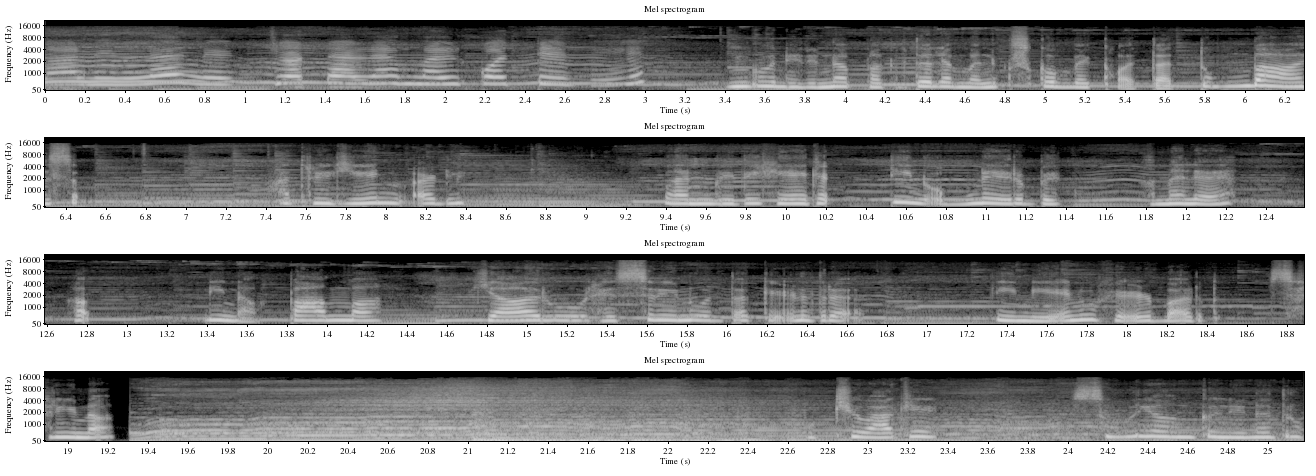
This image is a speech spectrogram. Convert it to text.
ನಾನಿಲ್ಲೇ ನಿನ್ ಜೊತೆಲೆ ಮಲ್ಕೊತೀನಿ ಹಿಂಗೂ ನಿನ್ನ ಪಕ್ಕದಲ್ಲೇ ಮಲಗಿಸ್ಕೋಬೇಕು ಅಂತ ತುಂಬ ಆಸೆ. ಆದರೆ ಏನು ಮಾಡಲಿ? ನನ್ನ ವಿಧಿ ಹೇಗೆ? ನೀನು ಒಬ್ಬನೇ ಇರಬೇಕು. ಆಮೇಲೆ ನಿನ್ನ ಅಪ್ಪ, ಅಮ್ಮ ಯಾರು ಅವ್ರ ಹೆಸರೇನು ಅಂತ ಕೇಳಿದ್ರೆ ನೀನೇನು ಹೇಳಬಾರ್ದು, ಸರಿನಾ? ಮುಖ್ಯವಾಗಿ ಸೂರ್ಯ ಅಂಕಲ್ ಏನಾದರೂ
